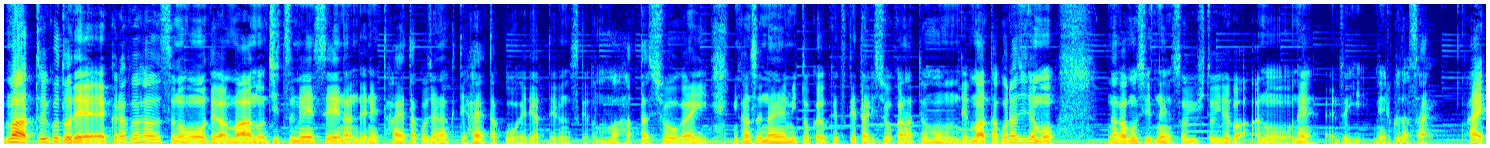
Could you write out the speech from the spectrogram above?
まあ、ということで、クラブハウスの方では、まあ、あの、実名制なんでね、早田子じゃなくて、早田公平でやってるんですけども、まあ、発達障害に関する悩みとか受け付けたりしようかなって思うんで、まあ、タコラジでも、なんかもしね、そういう人いれば、あのね、ぜひメールください。はい。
